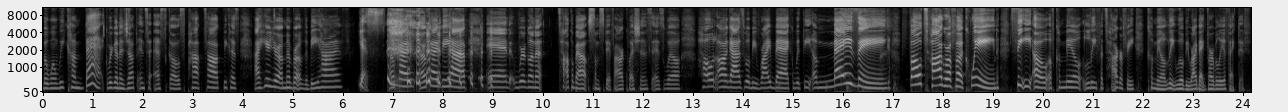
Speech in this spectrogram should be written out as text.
But when we come back, we're going to jump into Esco's Pop Talk because I hear you're a member of the Beehive. Yes. Okay. Okay, Beehive. And we're going to talk about some Spitfire questions as well. Hold on, guys. We'll be right back with the amazing photographer queen, CEO of Camille Leigh Photography, Camille Leigh. We'll be right back, verbally effective.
